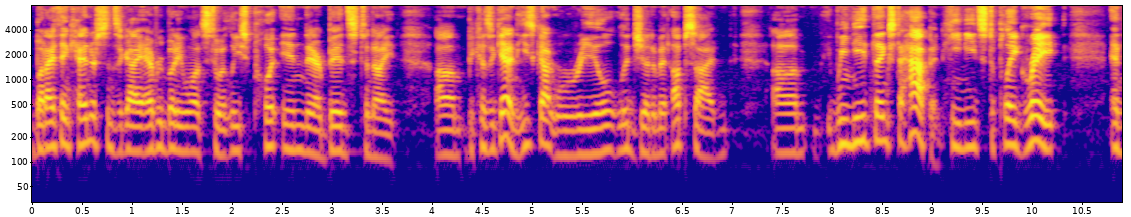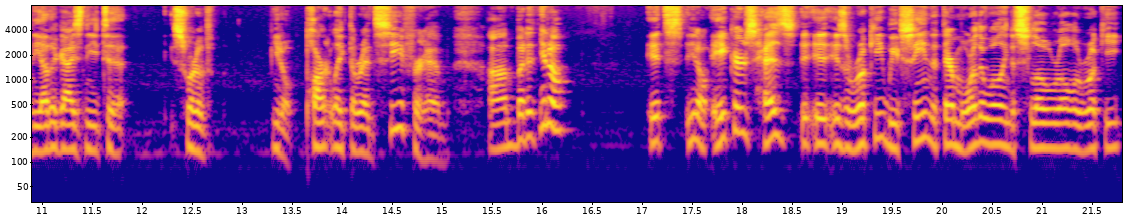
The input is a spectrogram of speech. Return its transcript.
But I think Henderson's a guy everybody wants to at least put in their bids tonight um, because, again, he's got real legitimate upside. Um, we need things to happen. He needs to play great and the other guys need to sort of, you know, part like the Red Sea for him. Um, but it, you know, it's you know Akers has is a rookie. We've seen that they're more than willing to slow roll a rookie.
